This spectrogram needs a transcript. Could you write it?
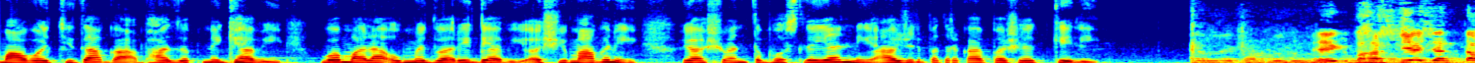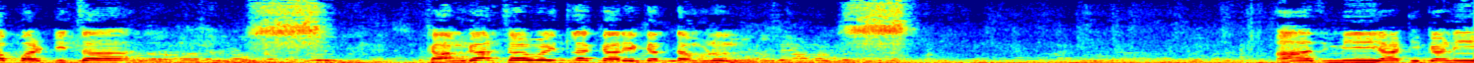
मावळची जागा भाजपने घ्यावी व मला उमेदवारी द्यावी अशी मागणी यशवंत भोसले यांनी आयोजित पत्रकार परिषदेत केली. एक भारतीय जनता पार्टीचा कामगार चळवळीतला कार्यकर्ता म्हणून आज मी या ठिकाणी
